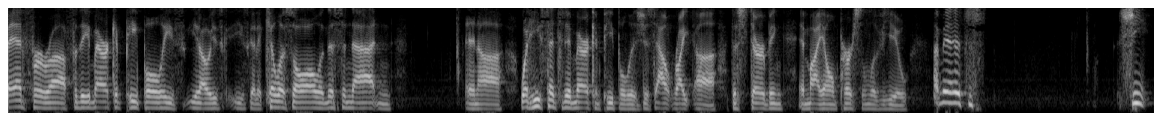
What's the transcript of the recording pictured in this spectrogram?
bad for for the American people. He's you know he's he's going to kill us all and this and that and and uh, what he said to the American people is just outright uh, disturbing in my own personal view. I mean, it's just she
